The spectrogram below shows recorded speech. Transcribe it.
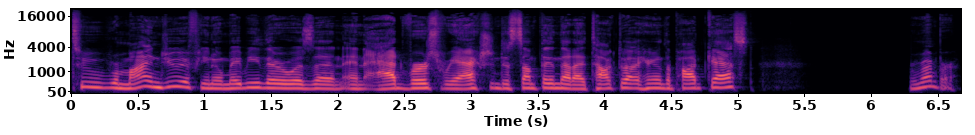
to remind you if you know maybe there was an, an adverse reaction to something that I talked about here in the podcast, remember,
